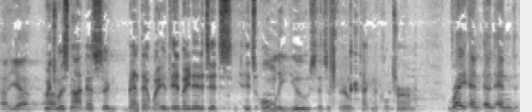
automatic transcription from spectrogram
Uh, yeah, Which um, was not necessarily meant that way. It, it, I mean, it's, it's, it's only used as a fairly technical term. Right, and,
